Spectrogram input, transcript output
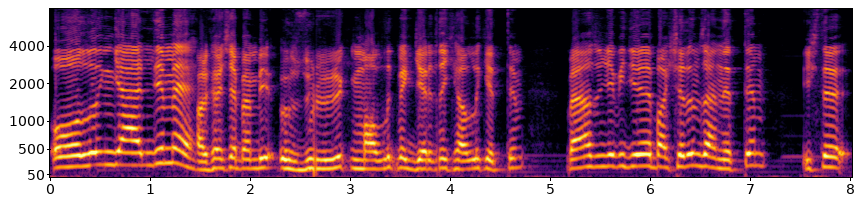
oğlun geldi mi? Arkadaşlar ben bir özürlülük, mallık ve gerizekalılık ettim. Ben az önce videoya başladım zannettim. İşte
